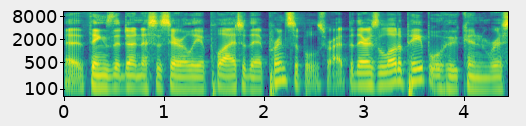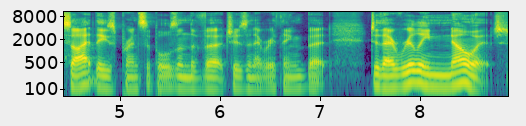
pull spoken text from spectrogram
uh, things that don't necessarily apply to their principles, right? But there's a lot of people who can recite these principles and the virtues and everything, but do they really know it,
